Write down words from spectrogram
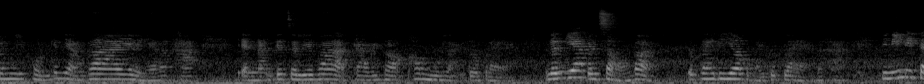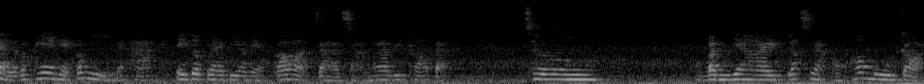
มันมีผลกันอย่างไรอะไรเงี้ยนะคะ อย่างนั้นก็จะเรียกว่าการวิเคราะห์ข้อมูลหลายตัวแปรงนั้นแยกเป็นสองก่อน ตัวแปรเดียวกับหลายตัวแปรนะคะ ทีนี้ในแต่ละประเภทเนี่ยก็มีนะคะ ในตัวแปรเดียวเนี่ยก็จะสามารถวิเคราะห์แบบเชิงบรรยายลักษณะของข้อมูลก่อน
